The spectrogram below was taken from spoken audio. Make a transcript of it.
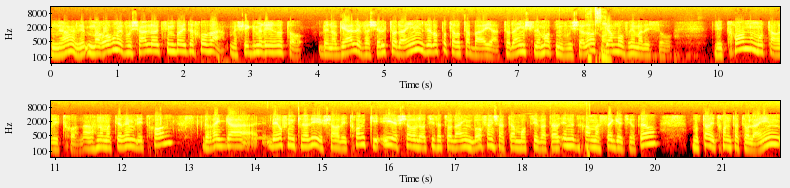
לא, מרור מבושל לא יוצאים בו ידי חובה, מפיג מרירותו. בנוגע לבשל תולעים זה לא פותר את הבעיה. תולעים שלמות מבושלות לטחון. גם עוברים על איסור. לטחון מותר לטחון. אנחנו מתירים לטחון ברגע, באופן כללי אפשר לטחון כי אי אפשר להוציא את התולעים באופן שאתה מוציא ואתה אין לך משגת יותר, מותר לטחון את התולעים.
